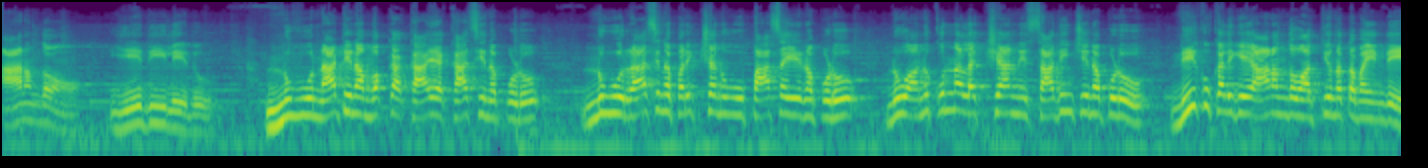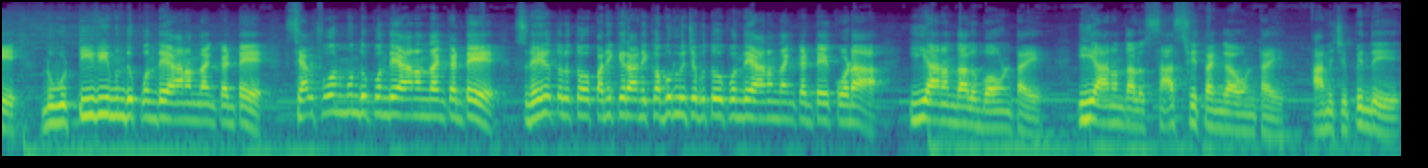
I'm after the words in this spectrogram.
ఆనందం ఏదీ లేదు. నువ్వు నాటిన మొక్క కాయ కాసినప్పుడు నువ్వు రాసిన పరీక్ష నువ్వు పాస్ అయినప్పుడు నువ్వు అనుకున్న లక్ష్యాన్ని సాధించినప్పుడు నీకు కలిగే ఆనందం అత్యున్నతమైంది. నువ్వు టీవీ ముందు పొందే ఆనందం కంటే సెల్ ఫోన్ ముందు పొందే ఆనందం కంటే స్నేహితులతో పనికిరాని కబుర్లు చెబుతూ పొందే ఆనందం కంటే కూడా ఈ ఆనందాలు బాగుంటాయి ఈ ఆనందాలు శాశ్వతంగా ఉంటాయి. ఆమె చెప్పింది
